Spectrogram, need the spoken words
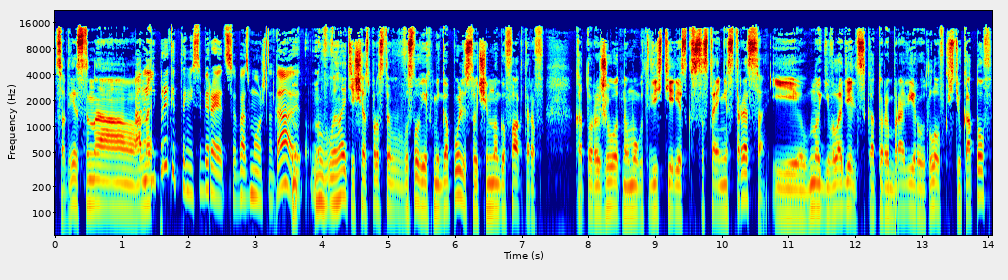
Соответственно, она, она... и прыгать-то не собирается, возможно, да? Ну, ну, вы знаете, сейчас просто в условиях мегаполиса очень много факторов, которые животные могут ввести резко в состояние стресса, и многие владельцы, которые бравируют ловкостью котов,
